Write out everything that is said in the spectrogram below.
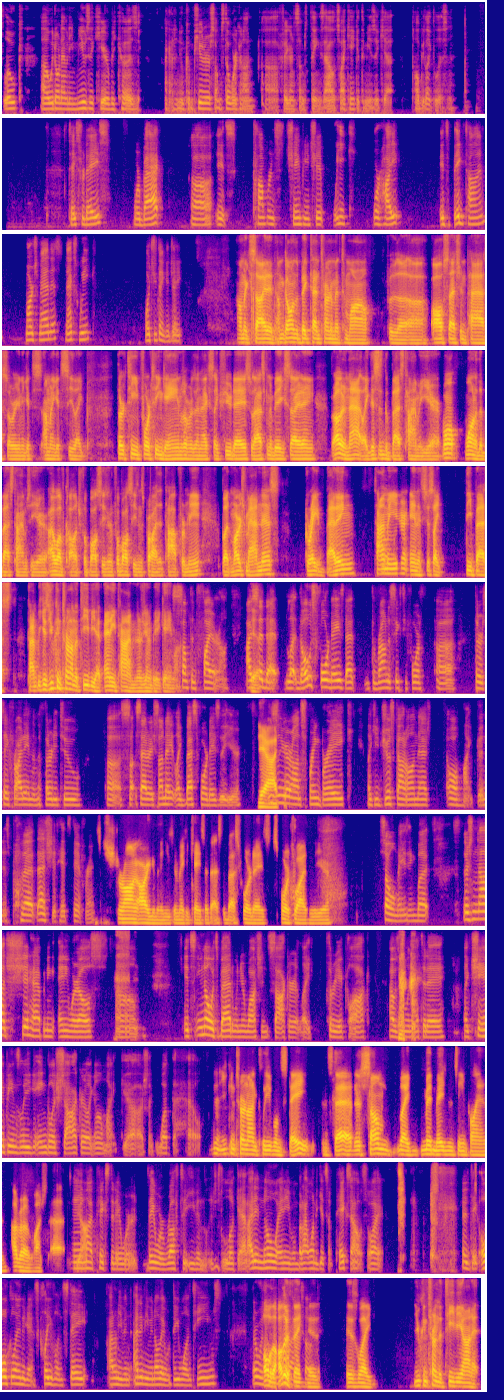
fluke. Uh, we don't have any music here because I got a new computer, so I'm still working on uh, figuring some things out, so I can't get the music yet. Hope you like to listen. Takes for days. We're back. Uh, it's conference championship week. We're hype. It's big time. March Madness next week. What you thinking, Jake? I'm excited. I'm going to the Big Ten tournament tomorrow for the uh, all session pass. So we're gonna get. To, I'm gonna get to see like 13, 14 games over the next like few days. So that's gonna be exciting. But other than that, like this is the best time of year. Well, one of the best times of year. I love college football season. Football season is probably the top for me. But March Madness, great betting time of year, and it's just like the best time because you can turn on the TV at any time and there's going to be a game on. Something fire on. I Yeah. said that those four days that the round of 64th, uh, Thursday, Friday, and then the 32, uh, Su- Saturday, Sunday, like best four days of the year. Yeah, I- you're on spring break, like you just got on that. Oh my goodness, bro, that that shit hits different. it's a strong argument. You can make a case that that's the best four days sports wise of the year. So amazing, but there's not shit happening anywhere else. Um, it's you know it's bad when you're watching soccer at like three o'clock. I was doing that today, like Champions League English soccer. Like oh my gosh, like what the hell? You can turn on Cleveland State instead. There's some like mid-major team playing. I'd rather watch that. Man, my picks today were they were rough to even just look at. I didn't know any of them, but I wanted to get some picks out, so I had to take Oakland against Cleveland State. I don't even I didn't even know they were D one teams. There was Oh, the other thing is is like you can turn the TV on at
